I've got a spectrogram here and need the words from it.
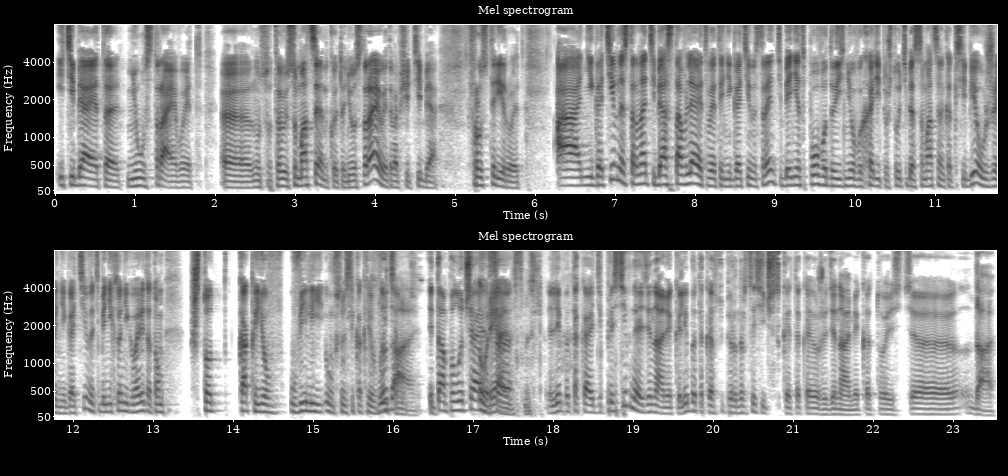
и тебя это не устраивает, э, ну, твою самооценку это не устраивает, вообще тебя фрустрирует, а негативная сторона тебя оставляет в этой негативной стороне, тебе нет повода из нее выходить, потому что у тебя самооценка к себе уже негативна, тебе никто не говорит о том, что, как ее увели, ну, в смысле, как ее вытянуть. Ну да, и там получается ну, реально, в смысле. либо такая депрессивная динамика, либо такая супернарциссическая такая уже динамика, то есть, э, да,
